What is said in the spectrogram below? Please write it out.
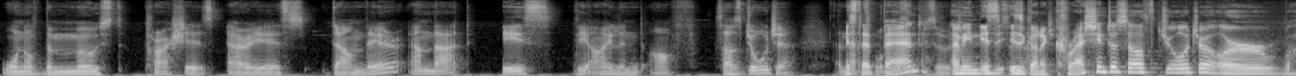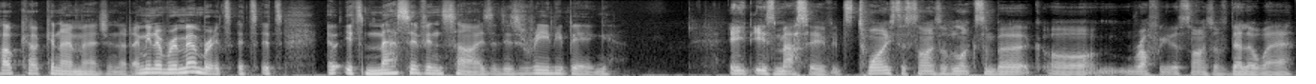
one of the most precious areas down there. And that is the island of South Georgia. And Is that bad? I mean, is, is it going to crash into South Georgia, or how, how can I imagine that? I mean, I remember it's it's it's it's massive in size. It is really big. It is massive. It's twice the size of Luxembourg, or roughly the size of Delaware.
